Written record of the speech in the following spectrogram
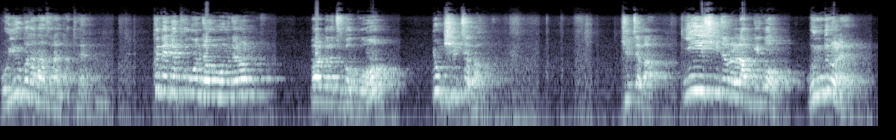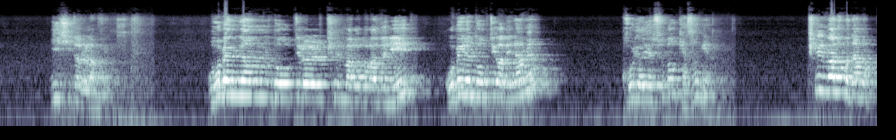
우유부단한 사람 같아. 근데 이제 부원정 공주는 말대로 죽었고 요 길제가 길제가 이 시절을 남기고 운둔을 해. 이 시절을 남기고 500년 도읍지를 필마로 돌아더니 500년 도읍지가 어디냐면 고려의 수도 개성이야. 필마는 뭐냐면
